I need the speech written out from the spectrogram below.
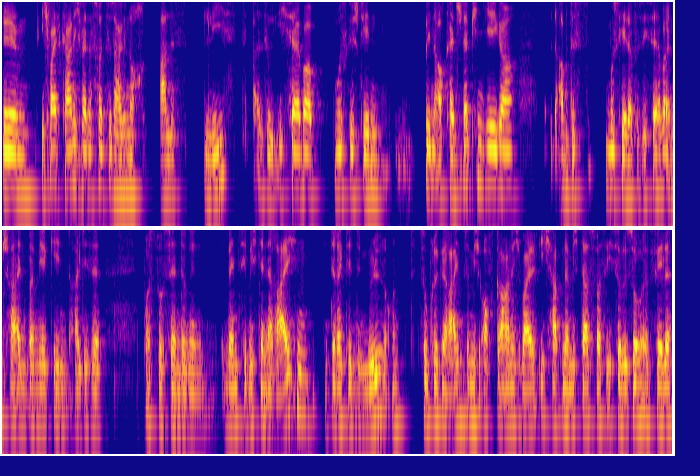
Ähm, ich weiß gar nicht, wer das heutzutage noch alles liest. Also ich selber muss gestehen, bin auch kein Schnäppchenjäger, aber das muss jeder für sich selber entscheiden. Bei mir gehen all diese Postwurfsendungen, wenn sie mich denn erreichen, direkt in den Müll und zum Glück erreichen sie mich oft gar nicht, weil ich habe nämlich das, was ich sowieso empfehle,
